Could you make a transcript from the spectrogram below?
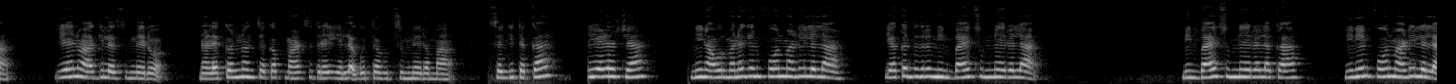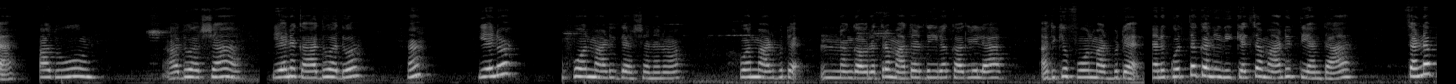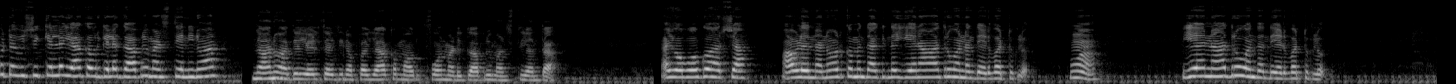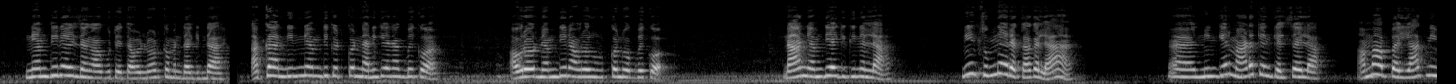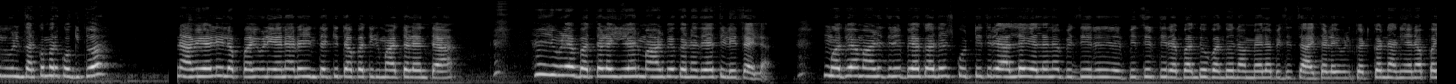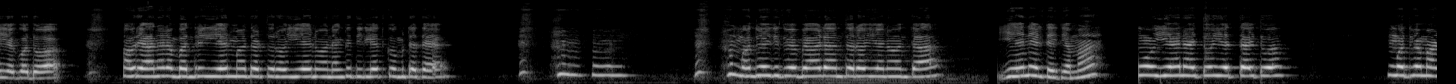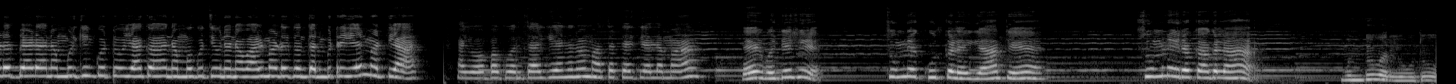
ಏನೂ ಆಗಿಲ್ಲ ಸುಮ್ಮನೆರು ನಾಳೆ ಕಣ್ಣೊಂದು ಚೆಕಪ್ ಮಾಡಿಸಿದ್ರೆ ಎಲ್ಲ ಗೊತ್ತಾಗುತ್ತೆ ಸುಮ್ಮನೆರಮ್ಮ ಸಂಗೀತಕ್ಕ ಹೇಳರ್ಷ ನೀನು ಅವ್ರ ಮನೆಗೇನು ಫೋನ್ ಮಾಡಿಲ್ಲಲ್ಲ ಯಾಕಂತಂದ್ರೆ ನಿನ್ನ ಬಾಯಿ ಸುಮ್ಮನೆ ಇರಲ್ಲ. ನಿನ್ನ ಬಾಯಿ ಸುಮ್ಮನೆ ಇರಲ್ಲಕ್ಕ. ನೀನೇನು ಫೋನ್ ಮಾಡಿಲ್ಲಲ್ಲ? ಅದು ಅದು ಹರ್ಷ. ಏನಕ್ಕ ಅದು ಅದು? ಹಾಂ? ಏನು? ಫೋನ್ ಮಾಡಿದ್ದೆ ಹರ್ಷ ನಾನು. ಫೋನ್ ಮಾಡಿಬಿಟ್ಟೆ. ನಂಗೆ ಅವ್ರ ಹತ್ರ ಮಾತಾಡದೆ ಇರೋಕ್ಕಾಗಲಿಲ್ಲ. ಅದಕ್ಕೆ ಫೋನ್ ಮಾಡಿಬಿಟ್ಟೆ. ನನಗೆ ಗೊತ್ತಕ್ಕ ನೀನು ಈ ಕೆಲಸ ಮಾಡಿರ್ತೀಯ ಅಂತ? ಸಣ್ಣ ಪುಟ್ಟ ವಿಷಯಕ್ಕೆಲ್ಲ ಯಾಕೆ ಅವ್ರಿಗೆಲ್ಲ ಗಾಬರಿ ಮಾಡಿಸ್ತೀಯ ನೀನು? ನಾನು ಅದೇ ಹೇಳ್ತಾ ಇದ್ದೀನಪ್ಪ ಯಾಕಮ್ಮ ಅವ್ರಿಗೆ ಫೋನ್ ಮಾಡಿ ಗಾಬರಿ ಮಾಡಿಸ್ತೀಯ ಅಂತ? ಅಯ್ಯೋ ಹೋಗೋ ಹರ್ಷ. ಅವಳನ್ನ ನೋಡ್ಕೊಂಬಂದಾಗಿಂದ ಏನಾದರೂ ಒಂದೊಂದು ಎಡವಟ್ಟುಗಳು. ಹ್ಞೂ ಏನಾದರೂ ಒಂದೊಂದು ಎಡವಟ್ಟುಗಳು. ನೆಮ್ಮದಿನೇ ಇಲ್ದಂಗೆ ಆಗ್ಬಿಟ್ಟೈತೆ ಅವಳು ನೋಡ್ಕೊಂಬಂದಾಗಿಂದ. ಅಕ್ಕ, ನಿನ್ನ ನೆಮ್ಮದಿ ಕಟ್ಕೊಂಡು ನನಗೇನಾಗಬೇಕು ಅವ್ರವ್ರ ನೆಮ್ಮದಿನ ಅವ್ರವ್ರು ಹುಡ್ಕೊಂಡು ಹೋಗ್ಬೇಕು. ನಾನು ನೆಮ್ಮದಿಯಾಗಿದ್ದೀನಲ್ಲ. ನೀನು ಸುಮ್ಮನೆ ಇರೋಕ್ಕಾಗಲ್ಲ? ನಿನ್ಗೇನು ಮಾಡೋಕ್ಕೇನು ಕೆಲಸ ಇಲ್ಲ. ಅಮ್ಮ, ಅಪ್ಪ, ಯಾಕೆ ನೀವು ಇವಳನ್ನ ಕರ್ಕೊಂಬರಕ್ಕೆ ಹೋಗಿದ್ದು? ನಾವು ಹೇಳಿಲ್ಲಪ್ಪ, ಇವಳು ಏನಾರು ಇಂಥ ಕಿತಾಪತಿಗೆ ಮಾಡ್ತಾಳೆ ಅಂತ. ಇವಳೇ ಬರ್ತಾಳೆ, ಏನು ಮಾಡ್ಬೇಕು ಅನ್ನೋದೇ ತಿಳಿತಾ ಇಲ್ಲ. ಮದುವೆ ಮಾಡಿದ್ರಿ, ಬೇಕಾದಷ್ಟು ಕೊಟ್ಟಿದ್ರಿ, ಅಲ್ಲೇ ಎಲ್ಲನ ಬಿದ್ದಿರಿ, ಬಿದ್ದಿರ್ತೀರ, ಬಂದು ಬಂದು ನಮ್ಮ ಮೇಲೆ ಬಿದ್ದು ಸಾಯ್ತಾಳೆ, ಇವಳು ಕಟ್ಕೊಂಡು ನಾನು ಏನಪ್ಪ ಎಗೋದು ಅವ್ರು ಯಾರು ಬಂದ್ರೆ ಏನು ಮಾತಾಡ್ತಾರೋ ಏನು ನನಗೆ ದಿಗ್ಲೆತ್ಕೊಂಬಿಟ್ಟದೆ ಮದುವೆ ಆಗಿದ್ವೆ ಬೇಡ ಅಂತಾರೋ ಏನೋ ಅಂತ. ಏನು ಹೇಳ್ತೈತಿಯಮ್ಮ ಓ, ಏನಾಯ್ತು, ಎತ್ತಾಯ್ತು? ಮದುವೆ ಮಾಡೋದು ಬೇಡ ನಮ್ಮ ಹುಡುಗಿನ ಕೊಟ್ಟು ಯಾಕ ನಮ್ಮ ಮಗು ಜೀವನ ನಾವು ಹಾಳು ಮಾಡೋದು ಅಂತ ಅಂದ್ಬಿಟ್ರೆ ಏನು ಮಾಡ್ತೀಯಾ? ಅಯ್ಯೋ, ಭಗವಂತ, ಏನೇನೋ ಮಾತಾಡ್ತಾ ಇದೆಯಲ್ಲಮ್ಮ? ಏ ಸುಮ್ಮನೆ ಕೂತ್ಕೊಳ್ಳೆ ಯಾಕೆ? ಸುಮ್ಮನೆ ಇರೋಕ್ಕಾಗಲ್ಲ. ಮುಂದುವರಿಯುವುದು.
